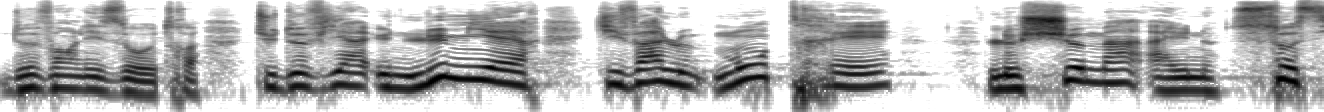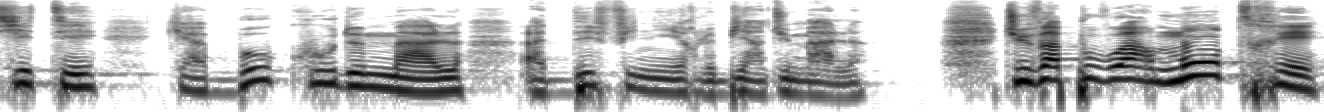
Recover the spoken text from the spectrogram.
devant les autres. Tu deviens une lumière qui va le montrer le chemin à une société qui a beaucoup de mal à définir le bien du mal. Tu vas pouvoir montrer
